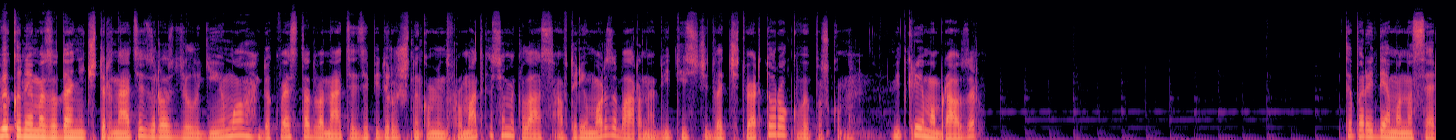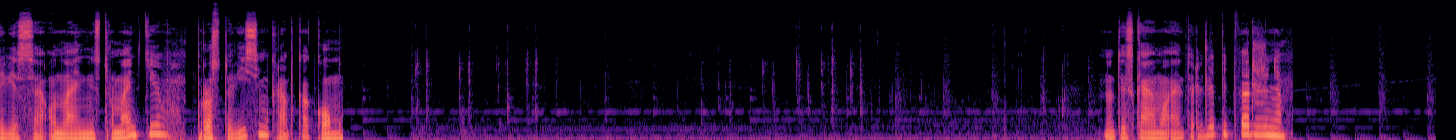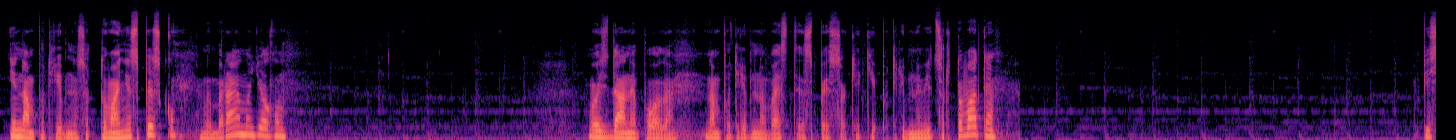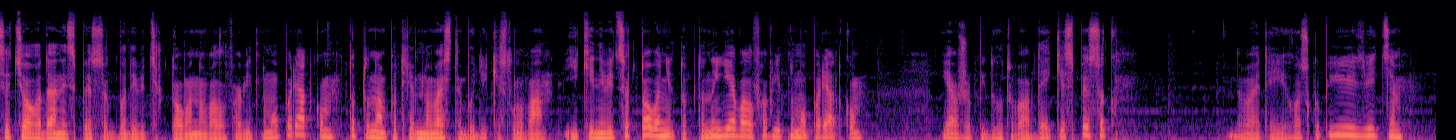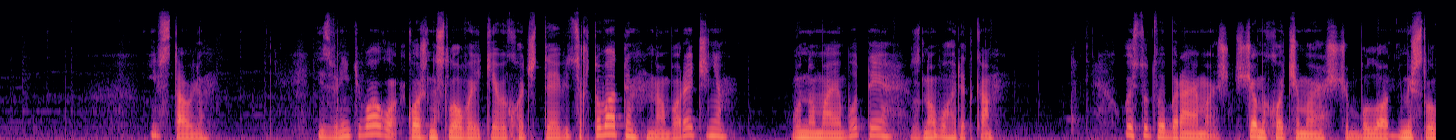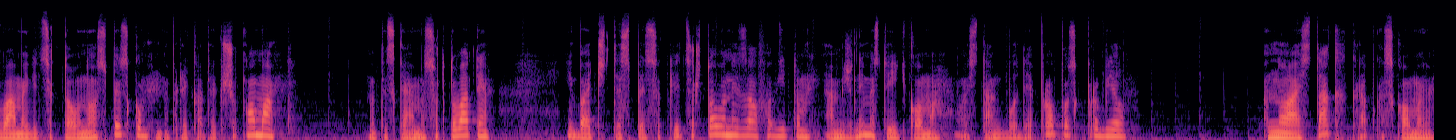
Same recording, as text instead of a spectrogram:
Виконуємо завдання 14 з розділу Діємо до квеста 12 за підручником інформатики 7 клас авторів Морзе Барна 2024 року випуску. Відкриємо браузер. Тепер йдемо на сервіс онлайн-інструментів просто8.com. Натискаємо Enter для підтвердження. І нам потрібне сортування списку. Вибираємо його. Ось дане поле. Нам потрібно ввести список, який потрібно відсортувати. Після цього даний список буде відсортовано в алфавітному порядку. Тобто нам потрібно ввести будь-які слова, які не відсортовані, тобто не є в алфавітному порядку. Я вже підготував деякий список. Давайте я його скопіюю звідси і вставлю. І зверніть увагу, кожне слово, яке ви хочете відсортувати на або речення, воно має бути з нового рядка. Ось тут вибираємо, що ми хочемо, щоб було між словами відсортованого списку. Наприклад, якщо кома, натискаємо сортувати. І бачите, список відсортований з алфавітом, а між ними стоїть кома. Ось так буде пропуск пробіл. Ну а ось так, крапка з комою.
